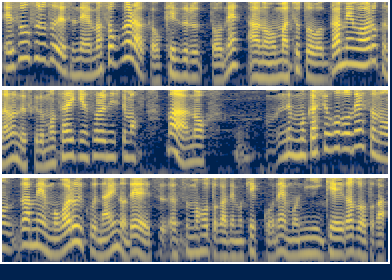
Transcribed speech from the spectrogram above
えそうするとですね、まあそこから削るとね、あの、まあちょっと画面は悪くなるんですけども、最近それにしてます。まああの、ね、昔ほどね、その画面も悪くないのでス、スマホとかでも結構ね、もう 2K 画像とか、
